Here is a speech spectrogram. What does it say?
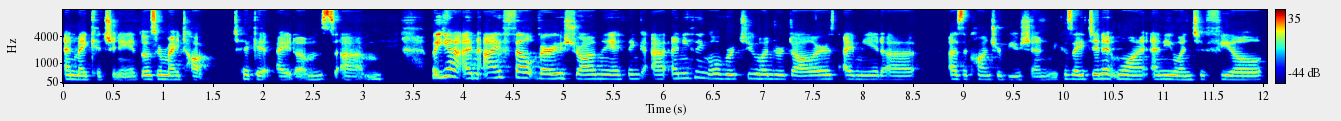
and my KitchenAid. Those are my top ticket items. Um, but yeah, and I felt very strongly. I think anything over two hundred dollars, I made a as a contribution because I didn't want anyone to feel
